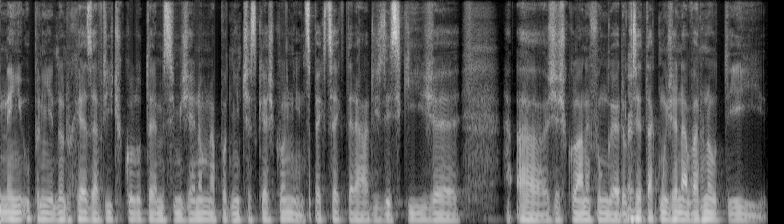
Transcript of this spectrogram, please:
není úplně jednoduché zavřít školu, to je myslím, že jenom na podnět České školní inspekce, která když zjistí, že, a, že škola nefunguje dobře, tak může navrhnout její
